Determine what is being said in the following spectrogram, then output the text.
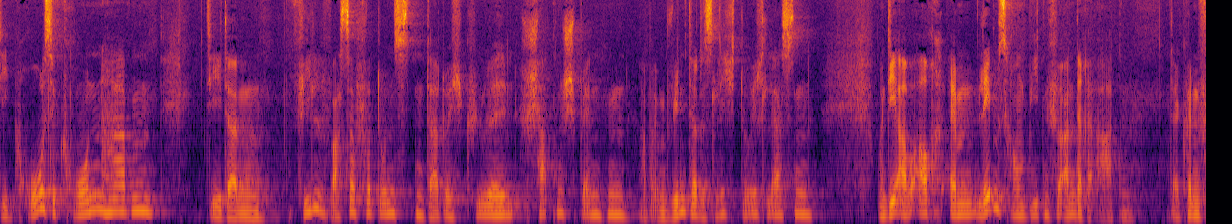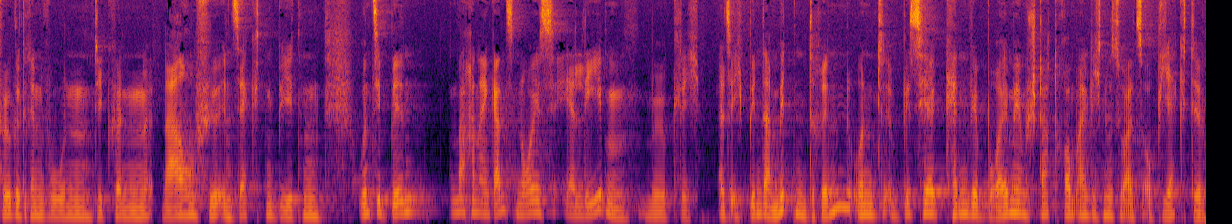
die große Kronen haben, die dann viel Wasser verdunsten, dadurch kühlen, Schatten spenden, aber im Winter das Licht durchlassen und die aber auch ähm, Lebensraum bieten für andere Arten. Da können Vögel drin wohnen, die können Nahrung für Insekten bieten und sie bilden machen ein ganz neues Erleben möglich. Also ich bin da mittendrin und bisher kennen wir Bäume im Stadtraum eigentlich nur so als Objekte.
